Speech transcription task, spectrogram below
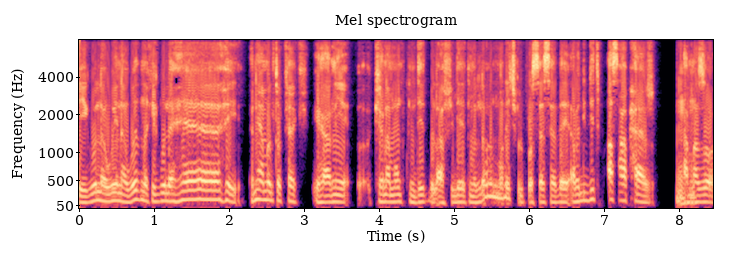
يقول له وين وذنك؟ يقول له ها هي. أنا عملت هكاك. يعني كان ممكن بديت بال affiliate من الأول ما ريتش بال process هذا أنا بديت بأصعب حاجة أمازون.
